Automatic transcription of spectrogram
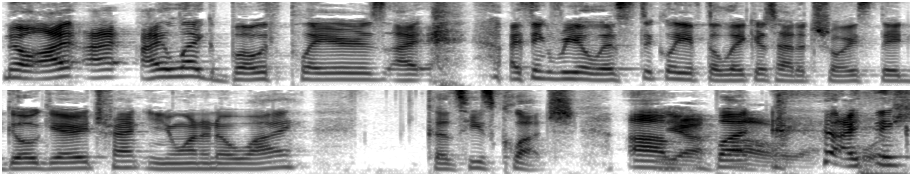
no, I, I, I, like both players. I I think realistically, if the Lakers had a choice, they'd go Gary Trent. You want to know why? Because he's clutch. Um, yeah. But oh, I think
